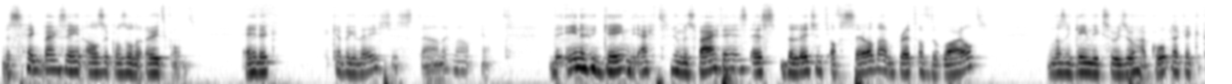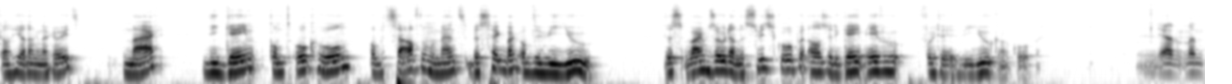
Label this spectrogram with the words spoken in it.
beschikbaar zijn als de console uitkomt eigenlijk, ik heb een lijstje staan nog Ja. De enige game die echt noemenswaardig is, is The Legend of Zelda Breath of the Wild. Dat is een game die ik sowieso ga kopen, daar kijk ik al heel lang naar uit. Maar die game komt ook gewoon op hetzelfde moment beschikbaar op de Wii U. Dus waarom zou je dan de Switch kopen als je de game even voor de Wii U kan kopen? Ja, maar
